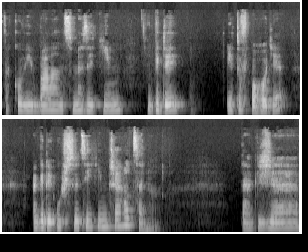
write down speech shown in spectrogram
takový balans mezi tím, kdy je to v pohodě a kdy už se cítím přehlcená. Takže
